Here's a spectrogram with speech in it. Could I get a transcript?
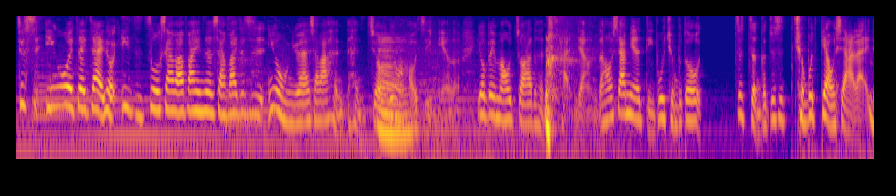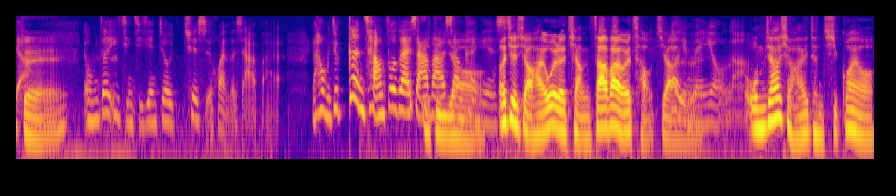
就是因为在家里头一直坐沙发，发现那个沙发就是因为我们原来沙发很很旧，用了好几年了，又被猫抓的很惨这样，然后下面的底部全部都。这整个就是全部掉下来的。对，我们这疫情期间就确实换了沙发，然后我们就更常坐在沙发上看电视。而且小孩为了抢沙发也会吵架。倒也没有啦。我们家小孩很奇怪哦，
